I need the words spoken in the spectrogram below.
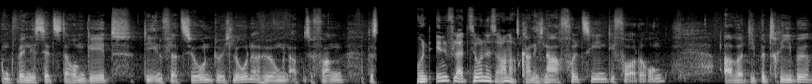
Und wenn es jetzt darum geht, die Inflation durch Lohnerhöhungen abzufangen, das und Inflation ist auch noch. Kann ich nachvollziehen, die Forderung. Aber die Betriebe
